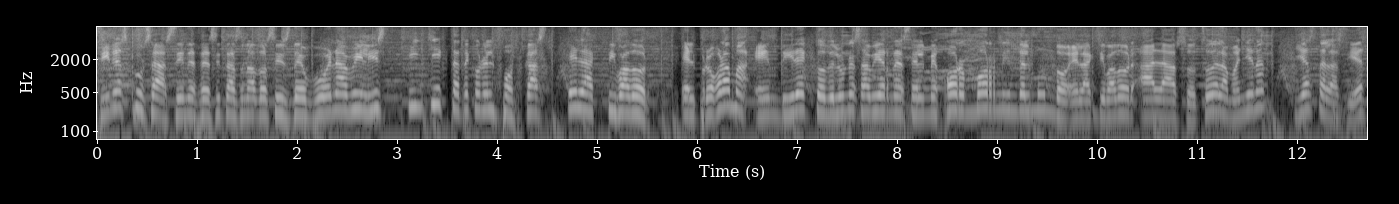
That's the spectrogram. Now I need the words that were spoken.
Sin excusas, si necesitas una dosis de buena bilis, inyéctate con el podcast El Activador. El programa en directo de lunes a viernes, el mejor morning del mundo, El Activador a las 8 de la mañana y hasta las 10.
